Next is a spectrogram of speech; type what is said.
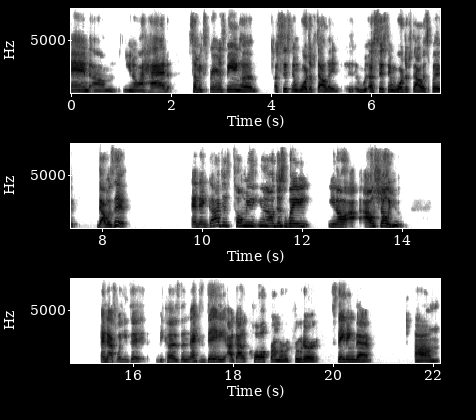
And, um, you know, I had some experience being a assistant wardrobe stylist, assistant wardrobe stylist, but that was it. And then God just told me, you know, just wait, you know, I, I'll show you. And that's what he did. Because the next day I got a call from a recruiter stating that um,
